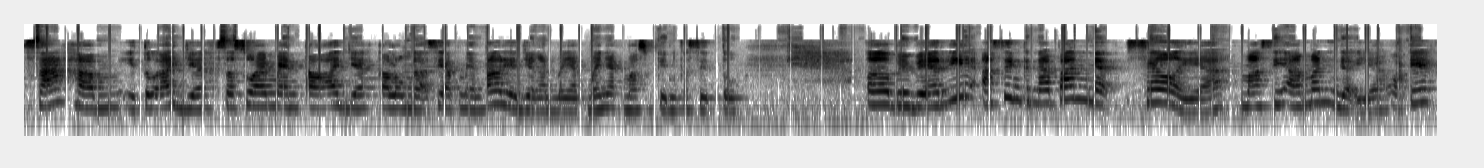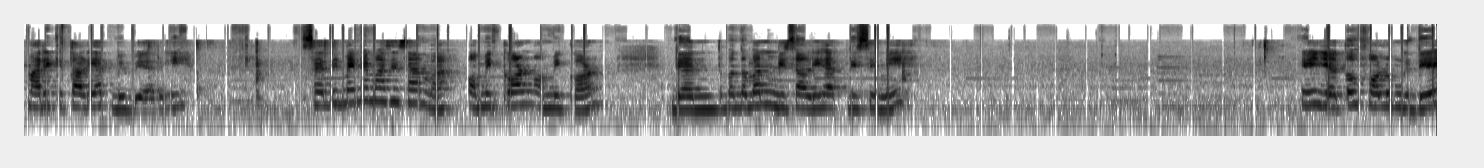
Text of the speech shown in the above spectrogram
saham itu aja, sesuai mental aja. Kalau nggak siap mental ya jangan banyak-banyak masukin ke situ. Uh, eh, BBRI asing kenapa net sell ya? Masih aman nggak ya? Oke, mari kita lihat BBRI. Sentimennya masih sama, Omicron, Omicron. Dan teman-teman bisa lihat di sini ini jatuh volume gede.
